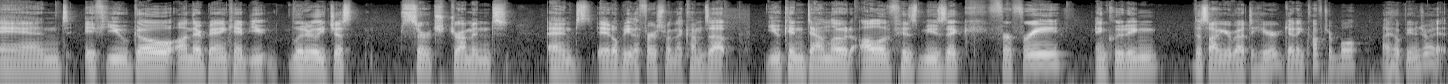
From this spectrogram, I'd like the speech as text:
and if you go on their Bandcamp, you literally just search Drummond, and it'll be the first one that comes up. You can download all of his music for free, including the song you're about to hear, Getting Comfortable. I hope you enjoy it.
